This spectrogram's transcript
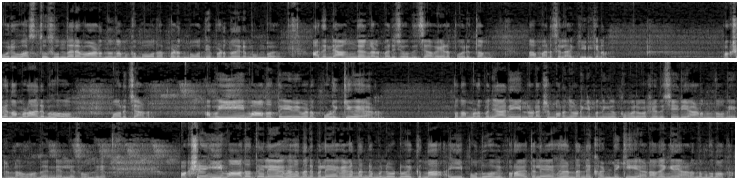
ഒരു വസ്തു സുന്ദരമാണെന്ന് നമുക്ക് ബോധപ്പെടു ബോധ്യപ്പെടുന്നതിന് മുമ്പ് അതിന്റെ അംഗങ്ങൾ പരിശോധിച്ച് അവയുടെ പൊരുത്തം നാം മനസ്സിലാക്കിയിരിക്കണം. പക്ഷേ നമ്മുടെ അനുഭവം മറിച്ചാണ്. അപ്പോൾ ഈ വാദത്തെയും ഇവിടെ പൊളിക്കുകയാണ്. ഇപ്പോൾ നമ്മളിപ്പോൾ ഞാൻ ഈ ഇൻട്രൊഡക്ഷൻ പറഞ്ഞു തുടങ്ങിയപ്പോൾ നിങ്ങൾക്കും ഒരുപക്ഷെ ഇത് ശരിയാണെന്ന് തോന്നിയിട്ടുണ്ടാവും. അത് തന്നെയല്ലേ സൗന്ദര്യം. പക്ഷേ ഈ വാദത്തെ ലേഖകൻ തന്നെ ഇപ്പോൾ ലേഖകൻ തന്നെ മുന്നോട്ട് വെക്കുന്ന ഈ പൊതു അഭിപ്രായത്തെ ലേഖകൻ തന്നെ ഖണ്ഡിക്കുകയാണ്. അതെങ്ങനെയാണെന്ന് നമുക്ക് നോക്കാം.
